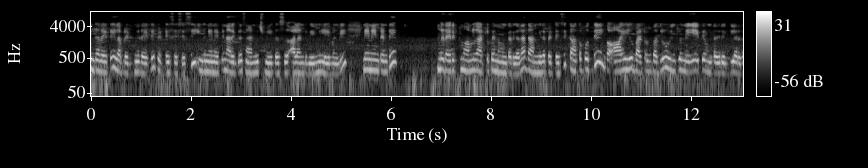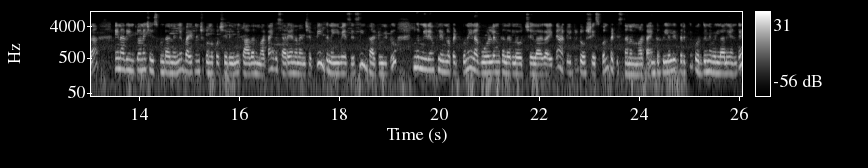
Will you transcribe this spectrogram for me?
ఇంకా అదైతే ఇలా బ్రెడ్ మీద అయితే పెట్టేసేసేసి ఇంకా నేనైతే నా దగ్గర శాండ్విచ్ మేకర్స్ అలాంటివి ఏమీ లేవండి. నేనేంటంటే ఇంకా డైరెక్ట్ మామూలుగా అట్ల పెన్నం ఉంటుంది కదా దాని మీద పెట్టేసి కాకపోతే ఇంకా ఆయిల్ బటర్ బదులు ఇంట్లో నెయ్యి అయితే ఉంటుంది రెగ్యులర్గా. నేను అది ఇంట్లోనే చేసుకుంటానండి బయట నుంచి కొనుక్కొచ్చేది ఏమీ కాదనమాట. ఇంకా సరేనని చెప్పి ఇంకా నెయ్యి వేసేసి ఇంకా అటు ఇటు ఇంకా మీడియం ఫ్లేమ్లో పెట్టుకొని ఇలా గోల్డెన్ కలర్లో వచ్చేలాగా అయితే అటు ఇటు టోస్ట్ చేసుకొని పెట్టిస్తానమాట ఇంకా పిల్లలిద్దరికి పొద్దున్నే వెళ్ళాలి అంటే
